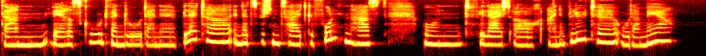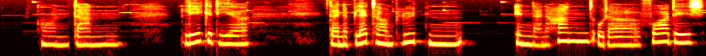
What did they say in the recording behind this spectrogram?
dann wäre es gut, wenn du deine Blätter in der Zwischenzeit gefunden hast und vielleicht auch eine Blüte oder mehr. Und dann lege dir deine Blätter und Blüten in deine Hand oder vor dich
